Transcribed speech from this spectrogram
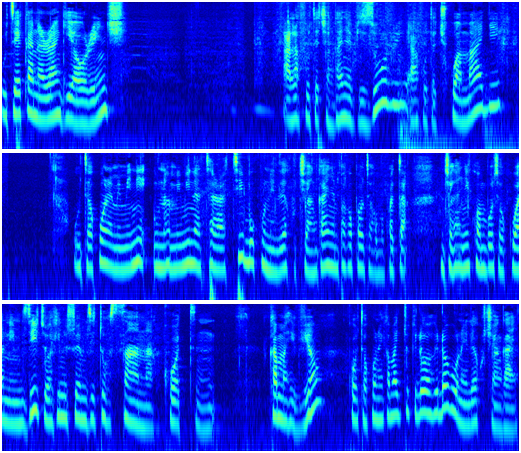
utaweka na rangi ya orange alafu utachanganya vizuri alafu utachukua maji. Utakuwa unamimini unamimina taratibu kunaendelea kuchanganya mpaka pale utakapopata mchanganyiko ambao utakuwa ni mzito lakini usiwe mzito sana cotton. Kama hivyo kwa utakuwa unaweka maji tu kidogo kidogo unaendelea kuchanganya.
